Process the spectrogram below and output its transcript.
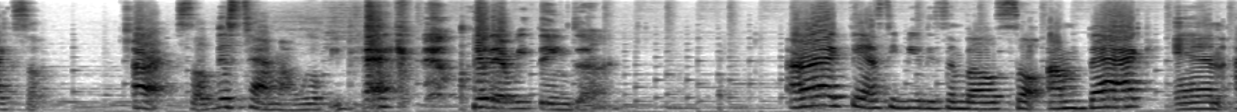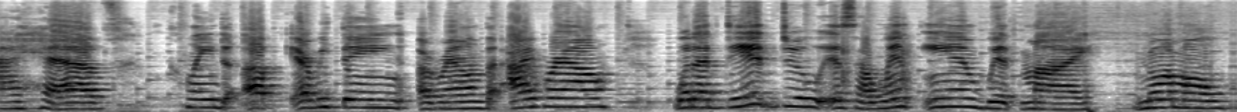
Like so. All right, so this time I will be back with everything done. All right, fancy beauties and bows. So I'm back and I have cleaned up everything around the eyebrow. What I did do is I went in with my normal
